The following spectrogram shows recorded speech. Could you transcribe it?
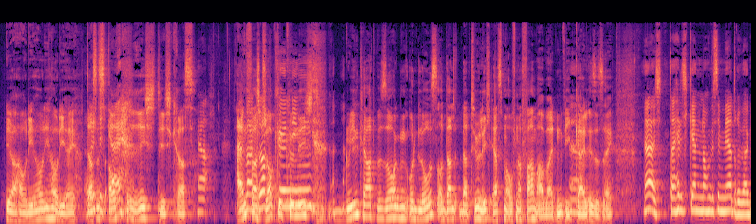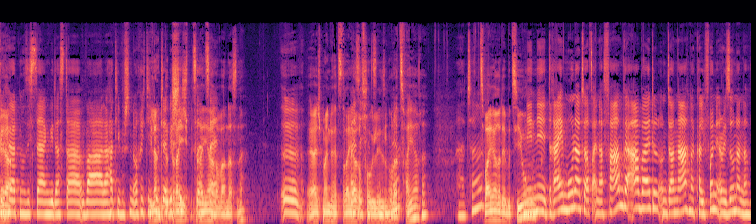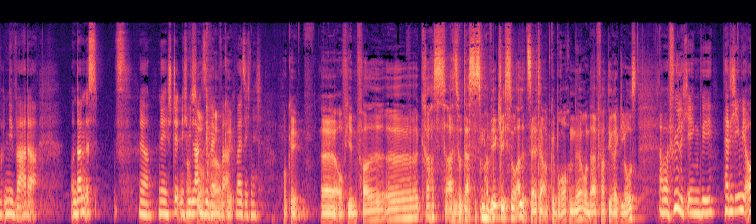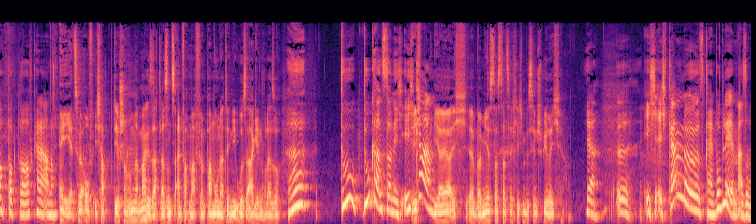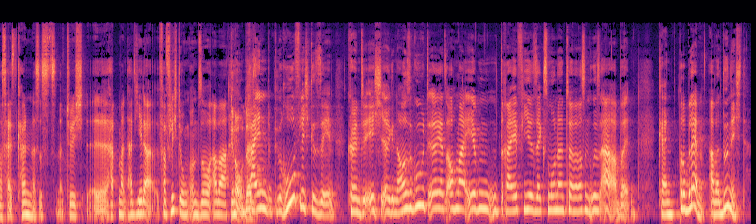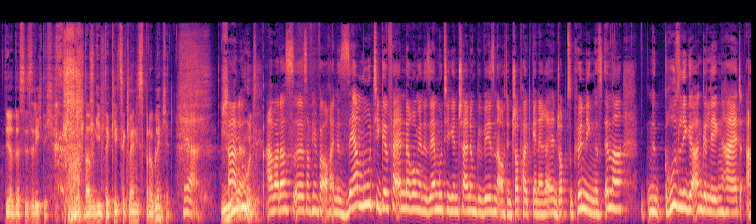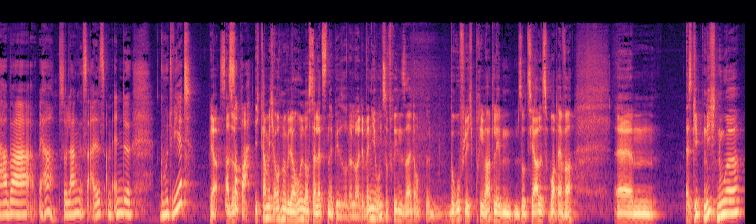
Ja, howdy, howdy, howdy, ey. Das Richtig ist geil. auch richtig krass. Ja. Einfach, Job Job, kündigen. gekündigt, Green Card besorgen und los und dann natürlich erstmal auf einer Farm arbeiten. Wie geil ist es, ey? Ja, ich, da hätte ich gerne noch ein bisschen mehr drüber gehört, muss ich sagen, wie das da war. Da hat die bestimmt auch richtig Wie lange? gute Geschichten zu drei. Jahre waren das, ne? Äh, Ja, ich meine, du hättest drei Jahre vorgelesen. Oder zwei Jahre? warte. Zwei Jahre der Beziehung? Nee, nee, drei Monate auf einer Farm gearbeitet und danach nach Kalifornien, Arizona, nach Nevada. Und dann ist, ja, nee, steht nicht, wie so, lange sie weg ja, okay. war, weiß ich nicht. Okay. Äh, auf jeden Fall äh, krass. Also das ist mal wirklich so alle Zelte abgebrochen ne? und einfach direkt los. Aber fühle ich irgendwie. Hätte ich irgendwie auch Bock drauf, keine Ahnung. Ey, jetzt hör auf. Ich habe dir schon hundertmal gesagt, lass uns einfach mal für ein paar Monate in die USA gehen oder so. Du, du kannst doch nicht, ich, kann. Ja, ja, ich, äh, bei mir ist das tatsächlich ein bisschen schwierig. Ja, äh, ich, ich kann, äh, ist kein Problem. Also was heißt können? Das ist natürlich, äh, hat man, hat jeder Verpflichtungen und so, aber Genau, rein beruflich gesehen könnte ich äh, genauso gut äh, jetzt auch mal eben drei, vier, sechs Monate aus den USA arbeiten. Kein Problem, aber du nicht. Ja, das ist richtig. Das gibt ein klitzekleines Problemchen. Ja. Schade. Gut. Aber das ist auf jeden Fall auch eine sehr mutige Veränderung, eine sehr mutige Entscheidung gewesen. Auch den Job halt generell, einen Job zu kündigen, ist immer eine gruselige Angelegenheit. Aber ja, solange es alles am Ende gut wird, Ja, also super. ich kann mich auch nur wiederholen aus der letzten Episode, Leute. Wenn ihr unzufrieden seid, ob beruflich, Privatleben, Soziales, whatever, ähm, es gibt nicht nur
